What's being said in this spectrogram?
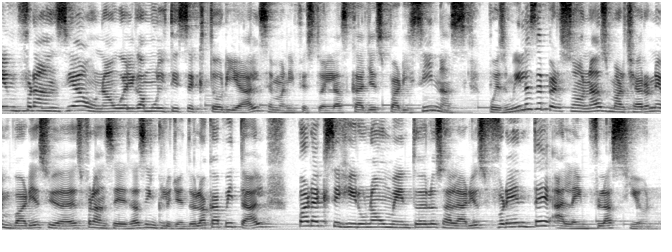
En Francia, una huelga multisectorial se manifestó en las calles parisinas, pues miles de personas marcharon en varias ciudades francesas, incluyendo la capital, para exigir un aumento de los salarios frente a la inflación.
